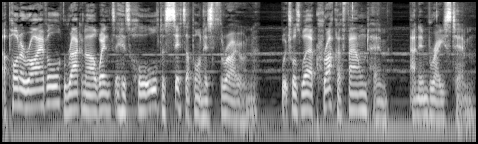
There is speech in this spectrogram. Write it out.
Upon arrival, Ragnar went to his hall to sit upon his throne, which was where Kraka found him and embraced him.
